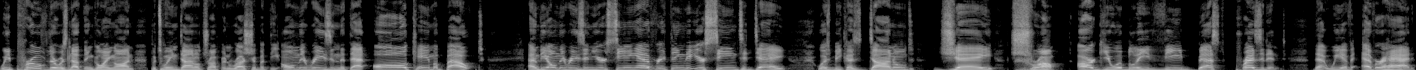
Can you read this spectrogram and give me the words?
We proved there was nothing going on between Donald Trump and Russia, but the only reason that that all came about and the only reason you're seeing everything that you're seeing today was because Donald J. Trump, arguably the best president that we have ever had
